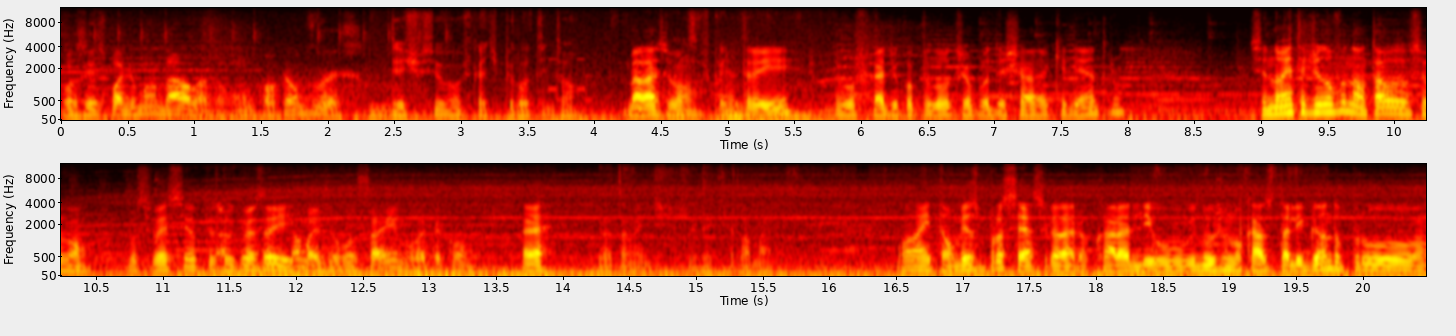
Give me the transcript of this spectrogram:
vocês podem mandar o ladrão. um- Qualquer um dos dois. Deixa o Silvão ficar de piloto então. Vai lá, Silvão. De- Entra aí. Eu vou ficar de copiloto, já vou deixar aqui dentro. Você não entra de novo não, tá, Silvão? Você vai ser a pessoa que vai sair. Não, mas eu vou sair, não vai ter como. É. Exatamente, deixa eu ver aquela marca. Vamos lá então, mesmo processo, galera. O cara, o Illusion no caso tá ligando pro,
